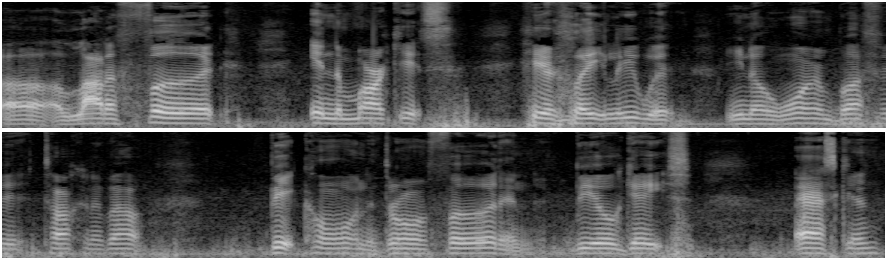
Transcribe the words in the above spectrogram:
Uh, a lot of FUD in the markets here lately with, you know, Warren Buffett talking about Bitcoin and throwing FUD, and Bill Gates asking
